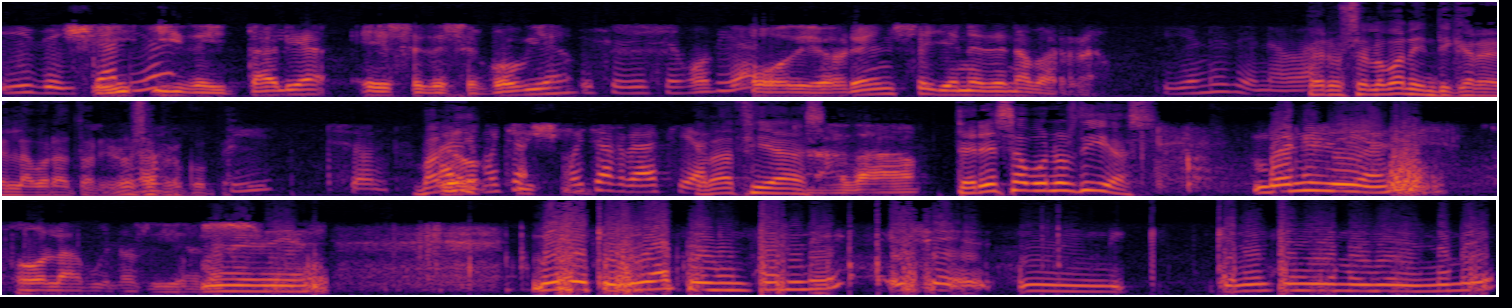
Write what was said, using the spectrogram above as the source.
I de Sí, Italia, y de Italia, S de Segovia, S de Segovia o de Orense y N de Navarra. y N de Navarra. Pero se lo van a indicar en el laboratorio, no se Los preocupe. T son. Vale. Vale, muchas, muchas gracias. Gracias. Nada. Teresa, buenos días. Buenos días. Hola, buenos días. Buenos días. Mire, quería preguntarle ese mm, que no he entendido muy bien el nombre,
